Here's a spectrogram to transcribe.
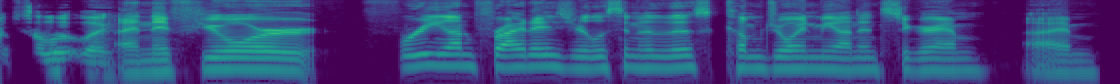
Absolutely. And if you're free on Fridays, you're listening to this, come join me on Instagram. I'm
